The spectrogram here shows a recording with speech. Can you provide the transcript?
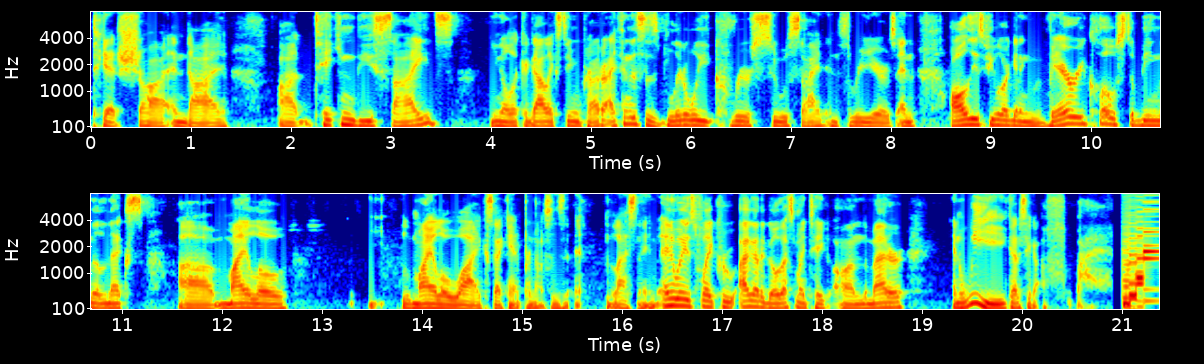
to get shot and die. Uh, taking these sides, you know, like a guy like Steven Crowder, I think this is literally career suicide in three years. And all these people are getting very close to being the next uh, Milo Milo Y because I can't pronounce his last name. Anyways, flight crew, I gotta go. That's my take on the matter, and we gotta take off. Bye.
